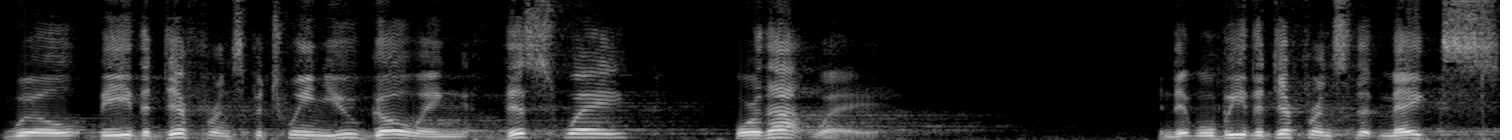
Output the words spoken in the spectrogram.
will be the difference between you going this way or that way. And it will be the difference that makes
